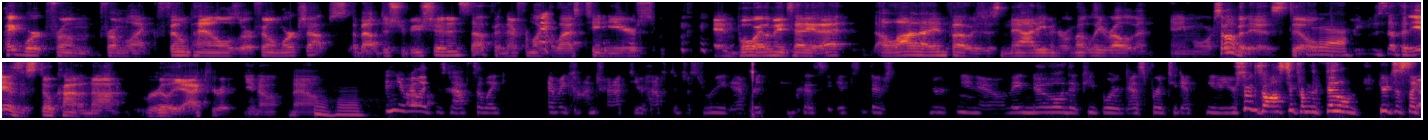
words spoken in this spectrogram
paperwork from from like film panels or film workshops about distribution and stuff, and they're from like the last ten years. And boy, let me tell you that a lot of that info is just not even remotely relevant anymore. Some of it is still. Yeah. even The stuff that is is still kind of not really accurate, you know. Now. Mhm. And you really just have to like every contract you have to just read everything because it's there's you're you know they know that people are desperate to get you know you're so exhausted from the film you're just like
